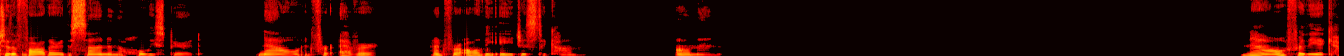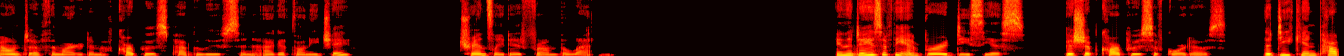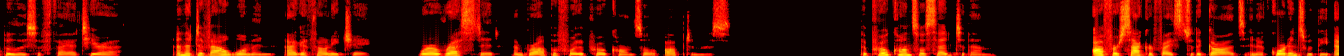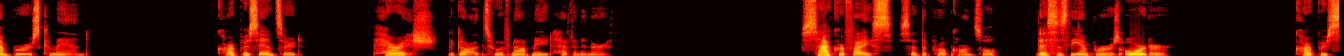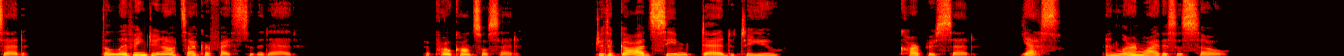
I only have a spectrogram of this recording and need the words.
to the Father, the Son, and the Holy Spirit, now and forever, and for all the ages to come. Amen. Now for the account of the martyrdom of Carpus, Papylus, and Agathonice, translated from the Latin. In the days of the Emperor Decius, Bishop Carpus of Gordos, the deacon Papylus of Thyatira, and the devout woman Agathonice were arrested and brought before the proconsul Optimus. The proconsul said to them, Offer sacrifice to the gods in accordance with the emperor's command. Carpus answered, Perish the gods who have not made heaven and earth. Sacrifice, said the proconsul. This is the emperor's order. Carpus said, The living do not sacrifice to the dead. The proconsul said, Do the gods seem dead to you? Carpus said, Yes, and learn why this is so.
